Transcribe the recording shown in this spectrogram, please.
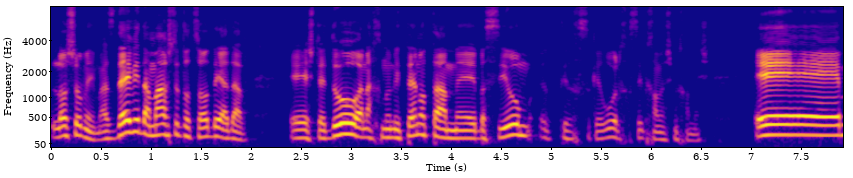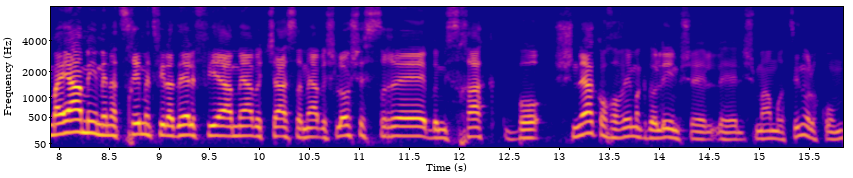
לא שומעים. אז דיוויד אמר שתוצאות בידיו. אה, שתדעו, אנחנו ניתן אותם אה, בסיום, תזכרו יחסית חמש מחמש. אה, מיאמי מנצחים את פילדלפיה 119-113 במשחק בו שני הכוכבים הגדולים שלשמם רצינו לקום,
